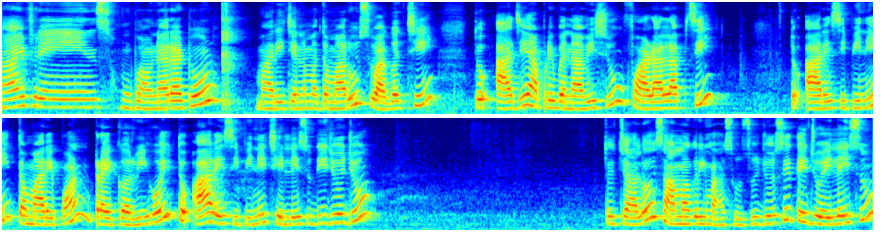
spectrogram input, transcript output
હાય ફ્રેન્ડ્સ હું ભાવના રાઠોડ. મારી ચેનલમાં તમારું સ્વાગત છે. તો આજે આપણે બનાવીશું ફાળા લાપસી. તો આ રેસીપીને તમારે પણ ટ્રાય કરવી હોય તો આ રેસીપીને છેલ્લે સુધી જોજો. તો ચાલો સામગ્રીમાં શું શું જોશે તે જોઈ લઈશું.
